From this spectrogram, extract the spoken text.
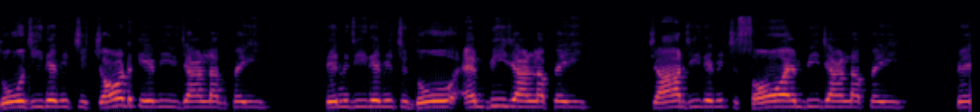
2G ਦੇ ਵਿੱਚ 64 KB ਜਾਣ ਲੱਗ ਪਈ। 3G ਦੇ ਵਿੱਚ 2 MB ਜਾਣ ਲੱਗ ਪਈ। 4G ਦੇ ਵਿੱਚ 100 MB ਜਾਣ ਲੱਗ ਪਈ। ਤੇ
